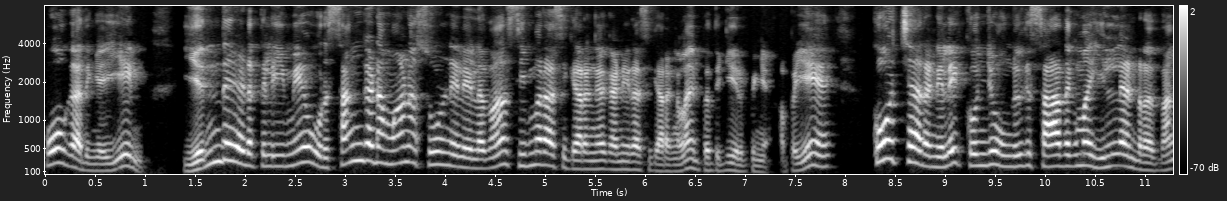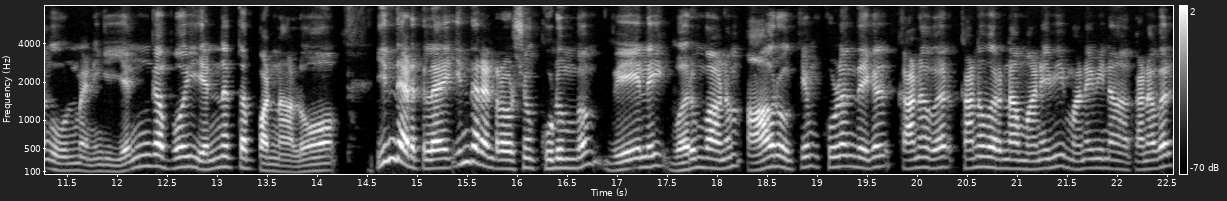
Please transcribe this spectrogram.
போகாதீங்க. ஏன்? எந்த இடத்துலையுமே ஒரு சங்கடமான சூழ்நிலையில தான் சிம்ம ராசிக்காரங்க, கன்னி இப்போதைக்கு இருப்பீங்க. அப்போ ஏன் கோச்சார நிலை கொஞ்சம் உங்களுக்கு சாதகமாக இல்லைன்றது தாங்க உண்மை. நீங்கள் எங்கே போய் என்னத்தை பண்ணாலும், இந்த இடத்துல இந்த 2 1/2 வருஷம் குடும்பம், வேலை, வருமானம், ஆரோக்கியம், குழந்தைகள், கணவர், கணவர்னா மனைவி, மனைவினா கணவர்,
